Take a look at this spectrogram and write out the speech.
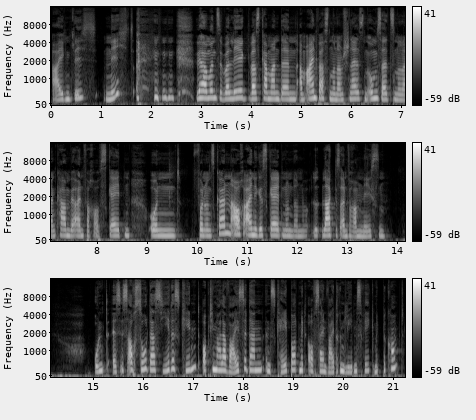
eigentlich nicht. wir haben uns überlegt, was kann man denn am einfachsten und am schnellsten umsetzen und dann kamen wir einfach auf Skaten und von uns können auch einige skaten und dann lag das einfach am nächsten. Und es ist auch so, dass jedes Kind optimalerweise dann ein Skateboard mit auf seinen weiteren Lebensweg mitbekommt?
